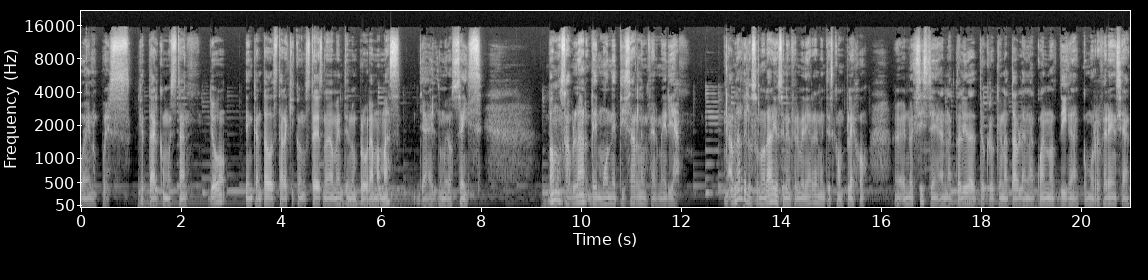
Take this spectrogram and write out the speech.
Bueno, pues, ¿qué tal? ¿Cómo están? Yo encantado de estar aquí con ustedes nuevamente en un programa más, ya el número 6. Vamos a hablar de monetizar la enfermería. Hablar de los honorarios en enfermería realmente es complejo. Eh, no existe en la actualidad yo creo que una tabla en la cual nos diga como referencia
